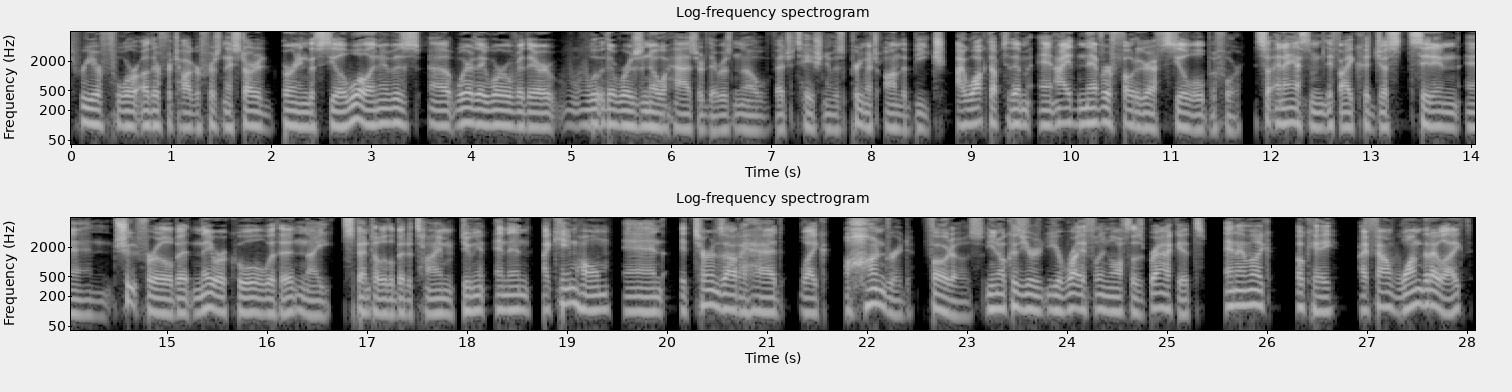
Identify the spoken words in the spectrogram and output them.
three or four other photographers, and they started burning the steel wool. And it was uh, where they were over there. W- there was no hazard. There was no vegetation. It was pretty much on the beach. I walked up to them, and I had never photographed steel wool before. So, and I asked them if I could just sit in and shoot for a little bit, and they were cool with it. And I spent a little bit of time doing it. And then I came home, and it turns out I had like a hundred photos. You know, because you're you're rifling off those brackets, and I'm like, okay, I found one that I liked,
